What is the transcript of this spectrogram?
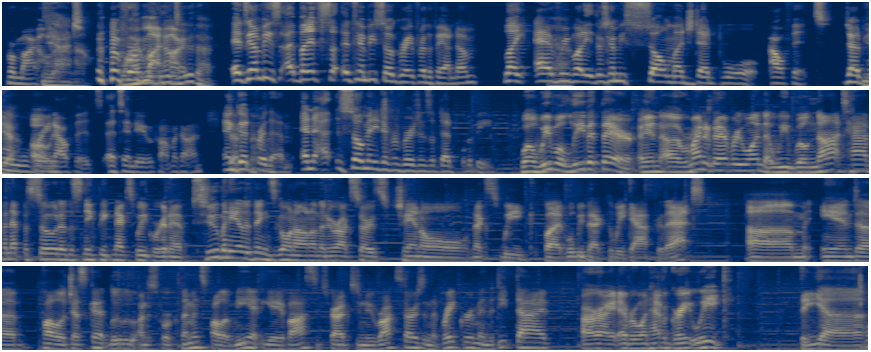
for my heart. Yeah, I know. for Why my would heart. do that? It's gonna be, but it's it's gonna be so great for the fandom. Like everybody, there's gonna be so much Deadpool outfits, Deadpool Yeah. Wolverine Oh, yeah. outfits at San Diego Comic Con, and good for them. And uh, so many different versions of Deadpool to be. Well, we will leave it there. And a reminder to everyone that we will not have an episode of the sneak peek next week. We're gonna have too many other things going on on the New Rockstars channel next week, but we'll be back the week after that. Um, and uh, follow Jessica at Lulu underscore Clemons. Follow me at EA Voss. Subscribe to New Rockstars in the break room and the deep dive. All right, everyone, have a great week. See ya.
